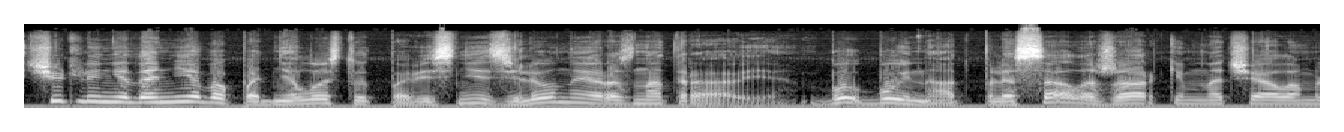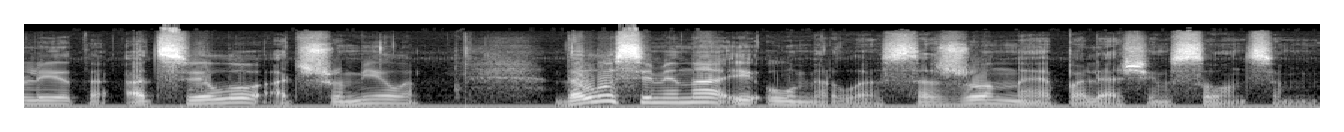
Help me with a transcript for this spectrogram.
Чуть ли не до неба поднялось тут по весне зеленое разнотравье. Бу буйно отплясало жарким началом лета, отцвело, отшумело, дало семена и умерло, сожженное палящим солнцем.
